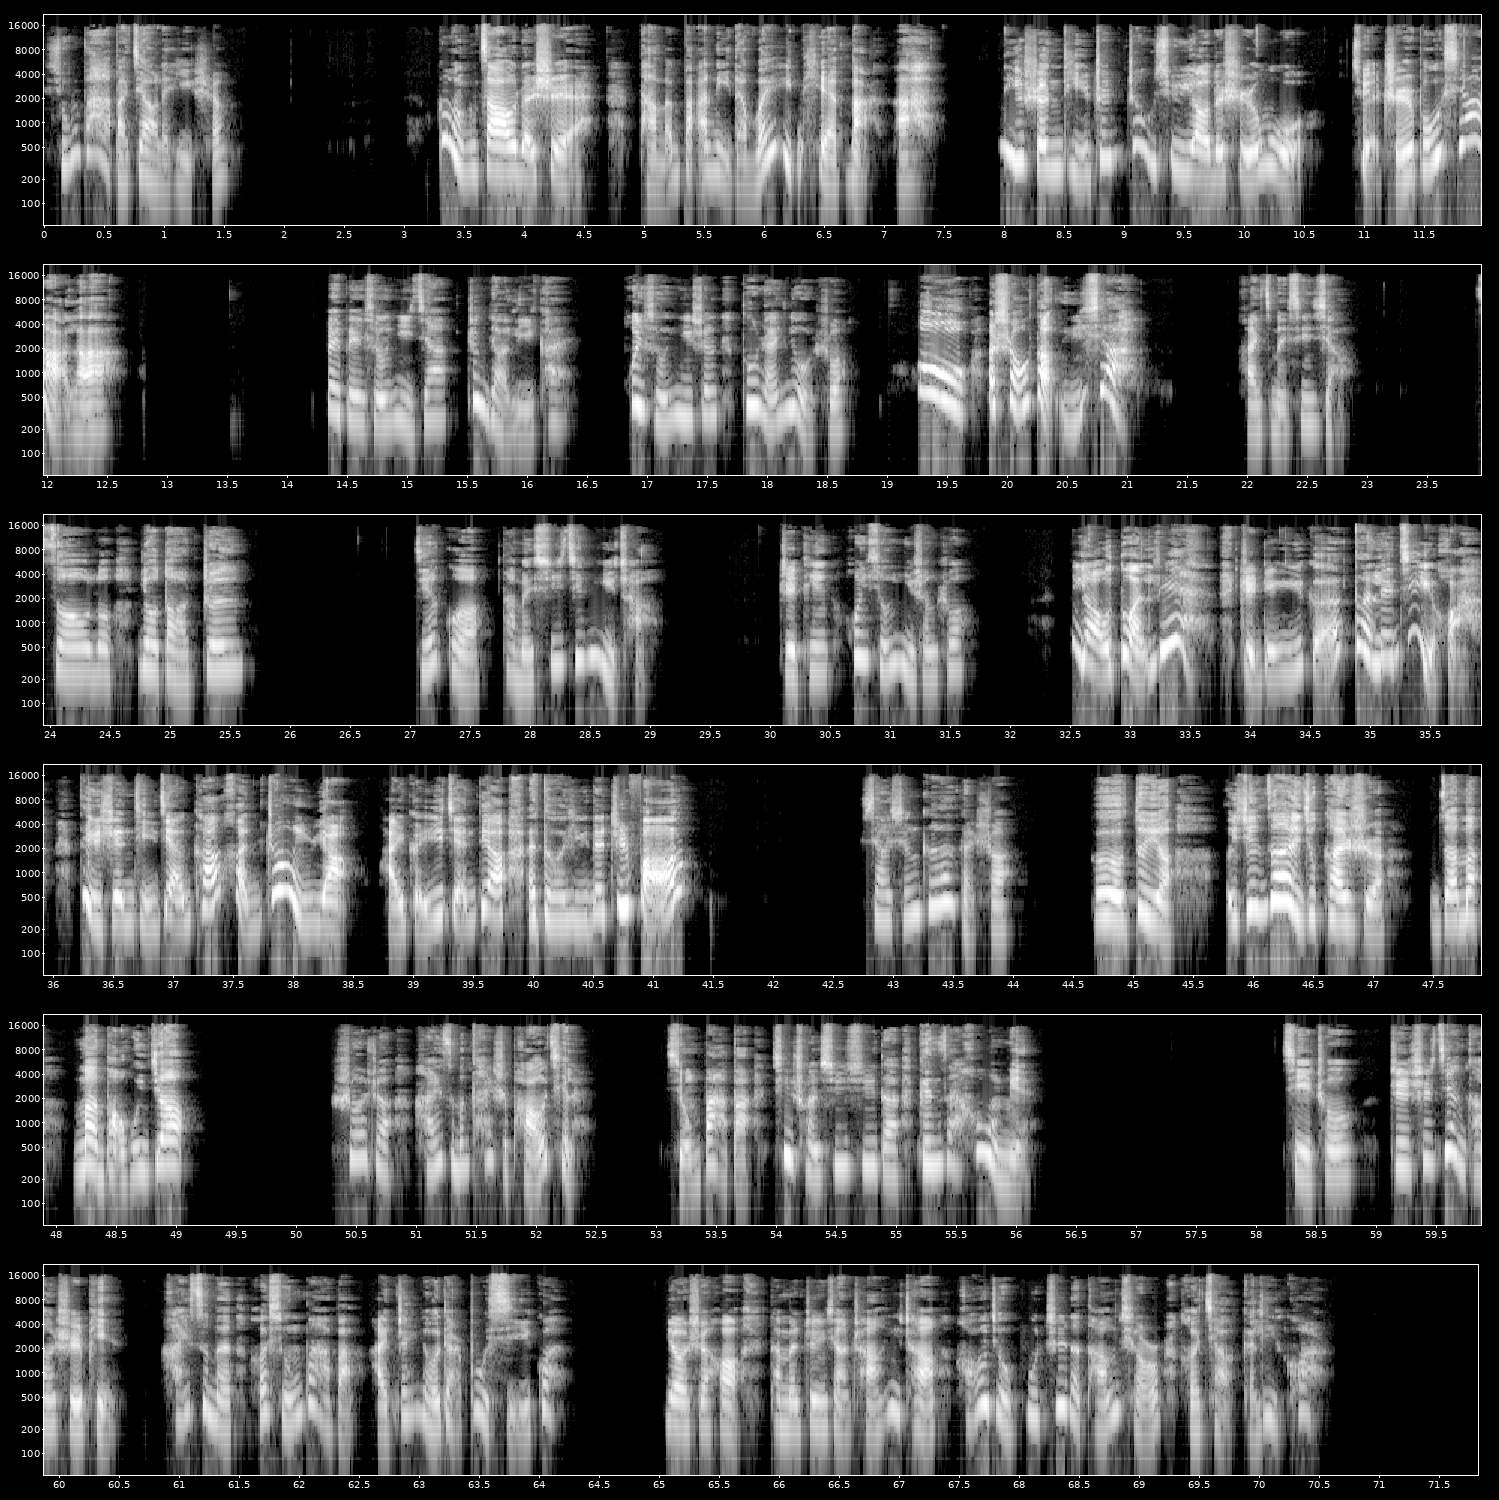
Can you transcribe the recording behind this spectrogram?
熊爸爸叫了一声。更糟的是，他们把你的胃填满了，你身体真正需要的食物却吃不下了。贝贝熊一家正要离开，灰熊医生突然又说：“哦，稍等一下。”孩子们心想：“糟了，要打针。”结果他们虚惊一场。只听灰熊医生说：“要锻炼，制定一个锻炼计划，对身体健康很重要，还可以减掉多余的脂肪。”小熊哥哥说：“呃，对呀，现在就开始，咱们慢跑回家。”说着，孩子们开始跑起来。熊爸爸气喘吁吁地跟在后面。起初只吃健康食品，孩子们和熊爸爸还真有点不习惯。有时候，他们真想尝一尝好久不吃的糖球和巧克力块儿。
